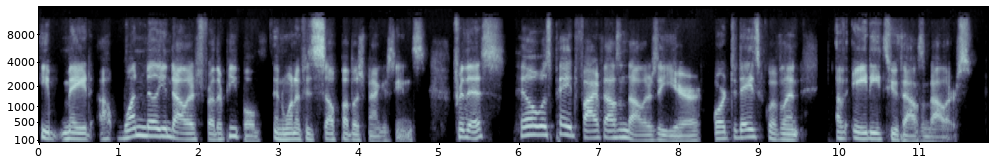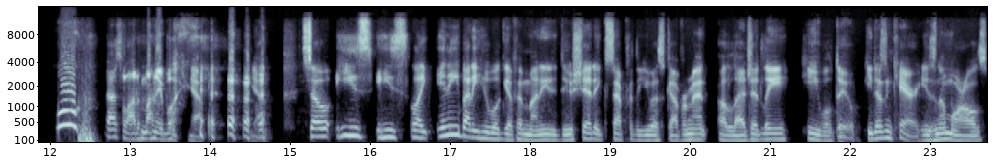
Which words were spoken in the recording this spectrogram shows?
He made uh, one million dollars for other people in one of his self-published magazines. For this, Hill was paid five thousand dollars a year, or today's equivalent of eighty-two thousand dollars. Woo, that's a lot of money, boy. Yeah. yeah. So he's he's like anybody who will give him money to do shit except for the US government, allegedly, he will do. He doesn't care. He has no morals.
